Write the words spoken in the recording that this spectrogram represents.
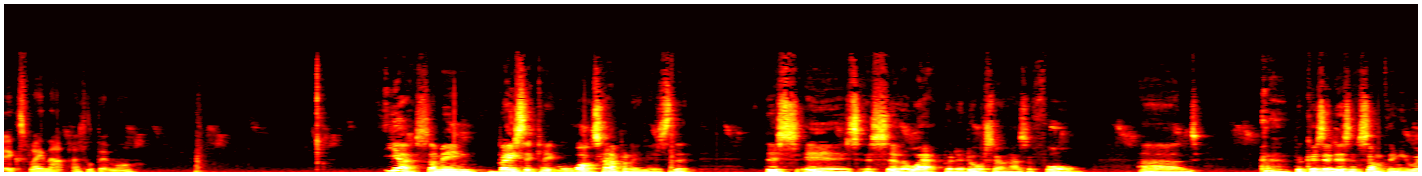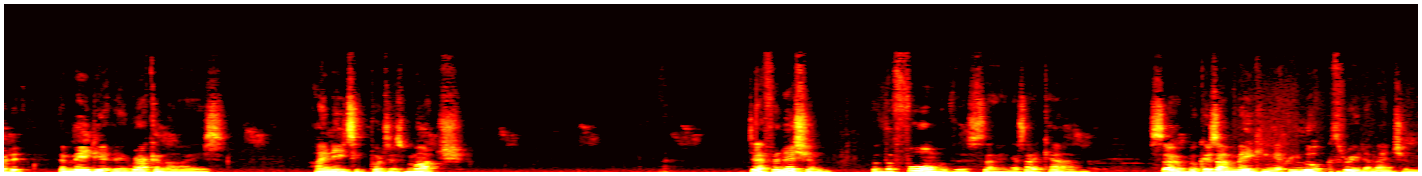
explain that a little bit more? Yes, I mean, basically, what's happening is that this is a silhouette, but it also has a form. And because it isn't something you would immediately recognize, I need to put as much definition of the form of this thing as I can. So, because I'm making it look three dimensional,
